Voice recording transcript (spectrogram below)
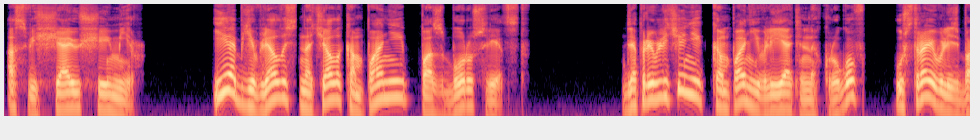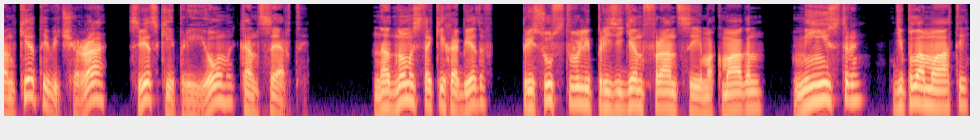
освещающая мир» и объявлялось начало кампании по сбору средств. Для привлечения к кампании влиятельных кругов устраивались банкеты, вечера, светские приемы, концерты. На одном из таких обедов присутствовали президент Франции Макмаган, министры, дипломаты,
